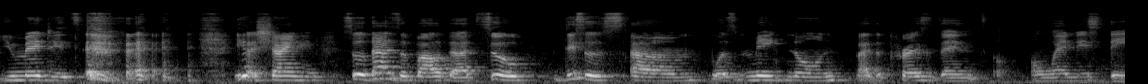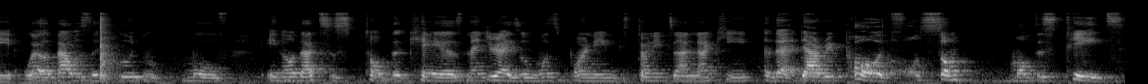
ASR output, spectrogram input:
You made it. You're shining. So that's about that. So this is um was made known by the president on wednesday. Well that was a good move in order to stop the chaos. Nigeria is almost burning, it's turning to anarchy. That there are reports from some of the states,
